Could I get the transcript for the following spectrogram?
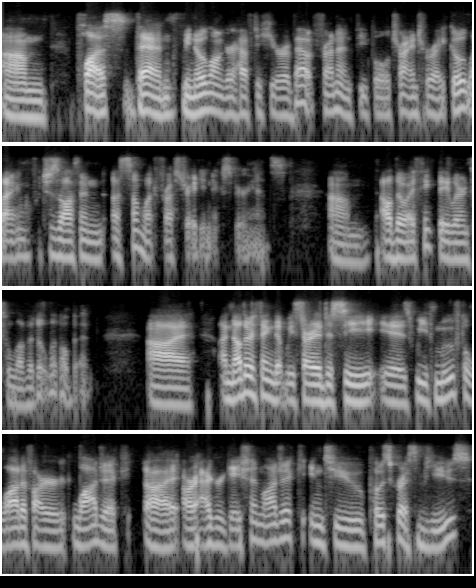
Um, Plus, then we no longer have to hear about front end people trying to write Golang, which is often a somewhat frustrating experience. Um, although I think they learn to love it a little bit. Uh, another thing that we started to see is we've moved a lot of our logic, uh, our aggregation logic, into Postgres views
